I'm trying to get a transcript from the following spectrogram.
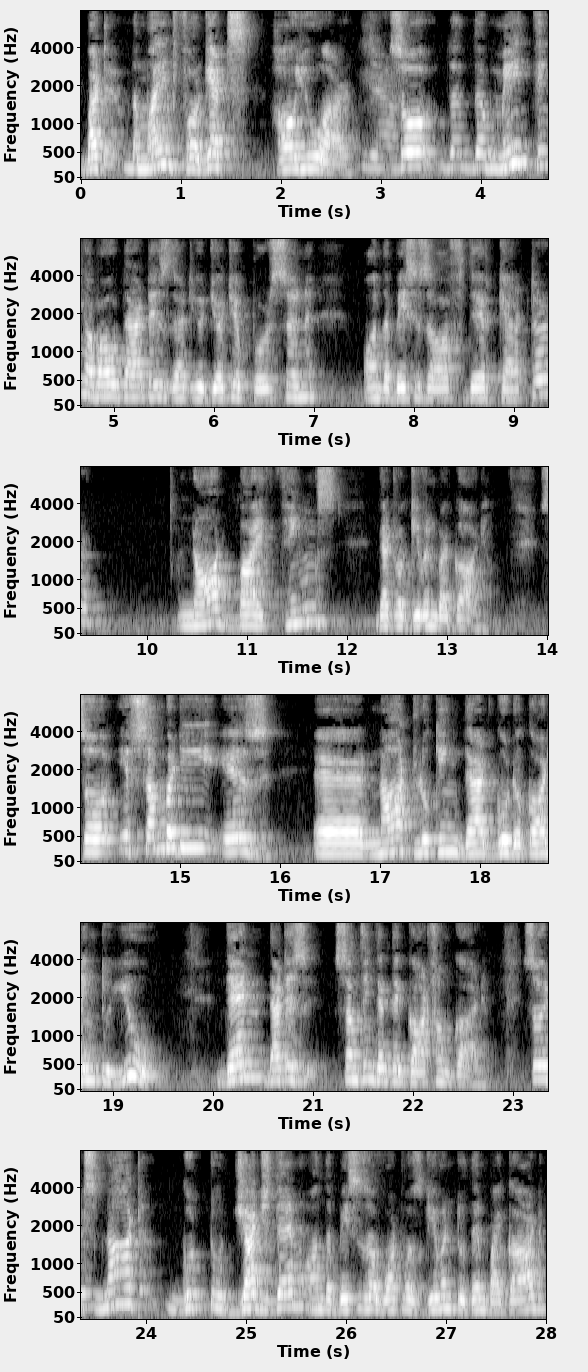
but the mind forgets how you are Yeah. so the, the main thing about that is that you judge a person on the basis of their character not by things that were given by god so if somebody is uh, not looking that good according to you then that is something that they got from God. So it's not good to judge them on the basis of what was given to them by God,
